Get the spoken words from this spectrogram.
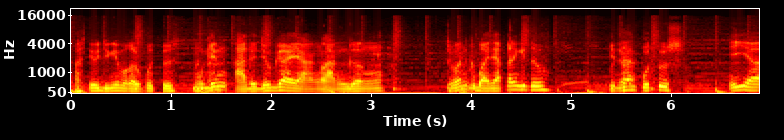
pasti ujungnya bakal putus. Benar. mungkin ada juga yang langgeng. Cuman kebanyakan gitu. Kita putus. Iya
